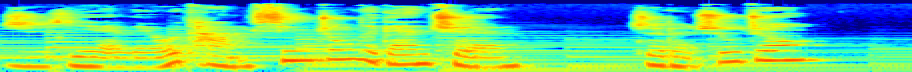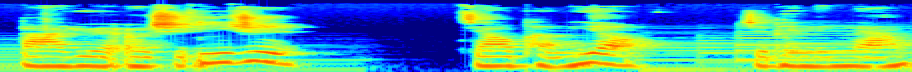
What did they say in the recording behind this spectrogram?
日夜流淌心中的甘泉》这本书中八月二十一日交朋友这篇灵粮。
